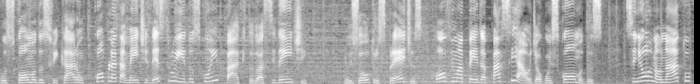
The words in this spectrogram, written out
os cômodos ficaram completamente destruídos com o impacto do acidente. Nos outros prédios, houve uma perda parcial de alguns cômodos. Senhor Nonato,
